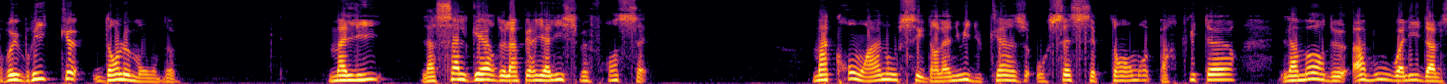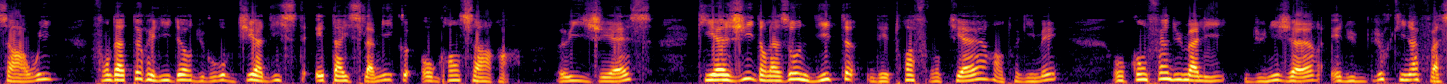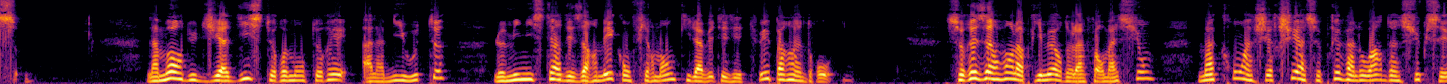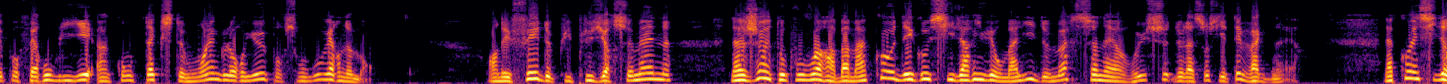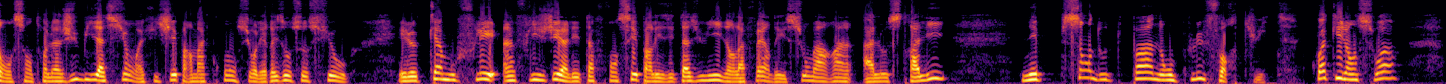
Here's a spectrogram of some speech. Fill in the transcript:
Rubrique dans le monde. Mali, la sale guerre de l'impérialisme français. Macron a annoncé dans la nuit du 15 au 16 septembre par Twitter la mort de Abu Walid al-Sahraoui, fondateur et leader du groupe djihadiste État islamique au Grand Sahara, EIGS, qui agit dans la zone dite des trois frontières, entre guillemets, aux confins du Mali, du Niger et du Burkina Faso. La mort du djihadiste remonterait à la mi-août, le ministère des Armées confirmant qu'il avait été tué par un drone. Se réservant la primeur de l'information, Macron a cherché à se prévaloir d'un succès pour faire oublier un contexte moins glorieux pour son gouvernement. En effet, depuis plusieurs semaines, la junte au pouvoir à Bamako négocie l'arrivée au Mali de mercenaires russes de la société Wagner. La coïncidence entre la jubilation affichée par Macron sur les réseaux sociaux et le camouflet infligé à l'État français par les États-Unis dans l'affaire des sous-marins à l'Australie n'est sans doute pas non plus fortuite. Quoi qu'il en soit,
